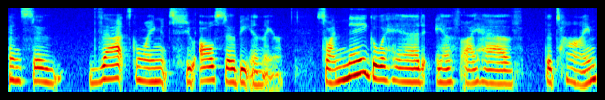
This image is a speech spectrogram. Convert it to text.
And so that's going to also be in there. So I may go ahead if I have the time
